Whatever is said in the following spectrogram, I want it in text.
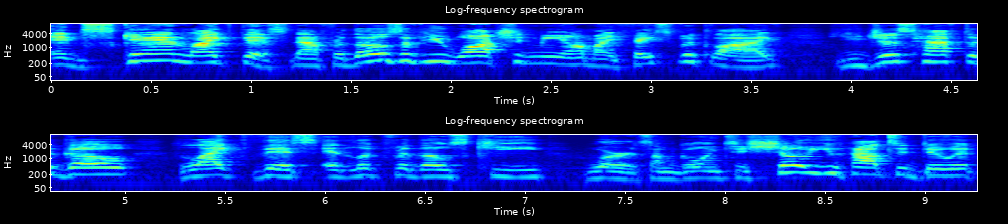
and scan like this. Now, for those of you watching me on my Facebook Live, you just have to go like this and look for those key words. I'm going to show you how to do it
